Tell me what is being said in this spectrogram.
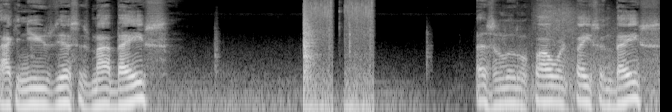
I can use this as my base. That's a little forward facing base.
